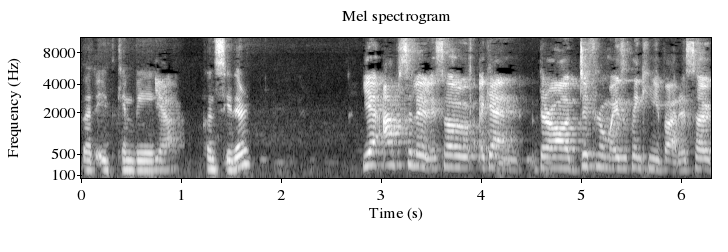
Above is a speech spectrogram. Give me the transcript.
that it can be yeah. considered. Yeah absolutely. So again there are different ways of thinking about it. So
